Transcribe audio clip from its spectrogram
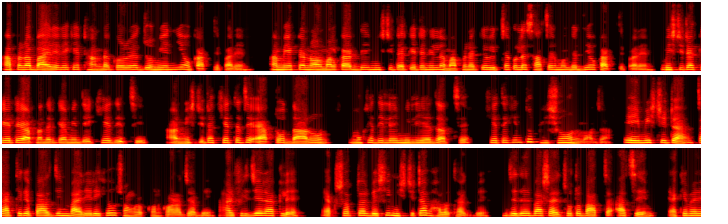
আপনারা বাইরে রেখে ঠান্ডা করে জমিয়ে নিয়েও কাটতে পারেন। আমি একটা নর্মাল কাঠ দিয়ে মিষ্টিটা কেটে নিলাম, আপনারা কেউ ইচ্ছা করলে সাঁচের মধ্যে দিয়েও কাটতে পারেন। মিষ্টিটা কেটে আপনাদেরকে আমি দেখিয়ে দিচ্ছি। আর মিষ্টিটা খেতে যে এত দারুণ, মুখে দিলে মিলিয়ে যাচ্ছে। খেতে কিন্তু ভীষণ মজা। এই মিষ্টিটা চার থেকে পাঁচ দিন বাইরে রেখেও সংরক্ষণ করা যাবে। আর ফ্রিজে রাখলে এক সপ্তাহের বেশি মিষ্টিটা ভালো থাকবে। যাদের বাসায় ছোট বাচ্চা আছে, একেবারে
